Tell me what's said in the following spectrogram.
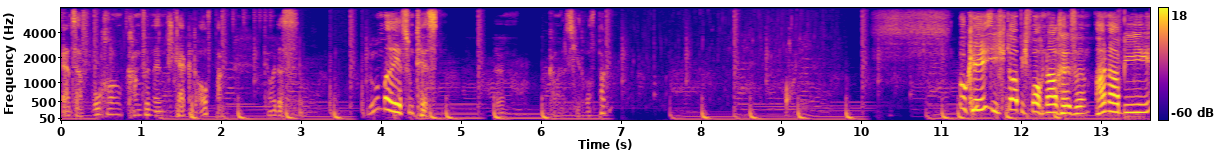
ernsthaft, man denn Stärke draufpacken? Kann man das nur mal jetzt zum Testen? Ähm, kann man das hier draufpacken? Okay, ich glaube, ich brauche Nachhilfe. Hanabi,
